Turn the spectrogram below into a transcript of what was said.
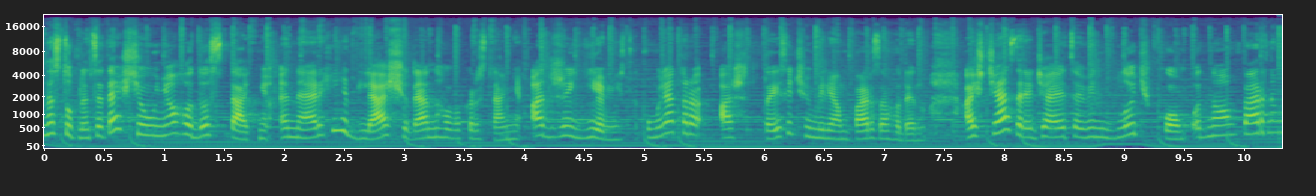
Наступне це те, що у нього достатньо енергії для щоденного використання, адже ємність акумулятора аж 1000 мАч за годину. А ще заряджається він блочком 1 амперним,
